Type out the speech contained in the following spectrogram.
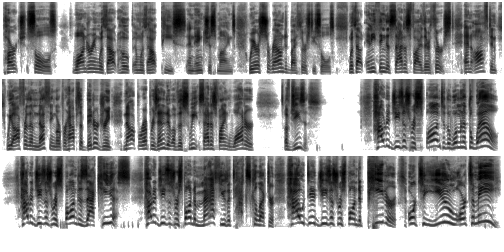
Parched souls wandering without hope and without peace and anxious minds. We are surrounded by thirsty souls without anything to satisfy their thirst. And often we offer them nothing or perhaps a bitter drink, not representative of the sweet, satisfying water of Jesus. How did Jesus respond to the woman at the well? How did Jesus respond to Zacchaeus? How did Jesus respond to Matthew, the tax collector? How did Jesus respond to Peter or to you or to me?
